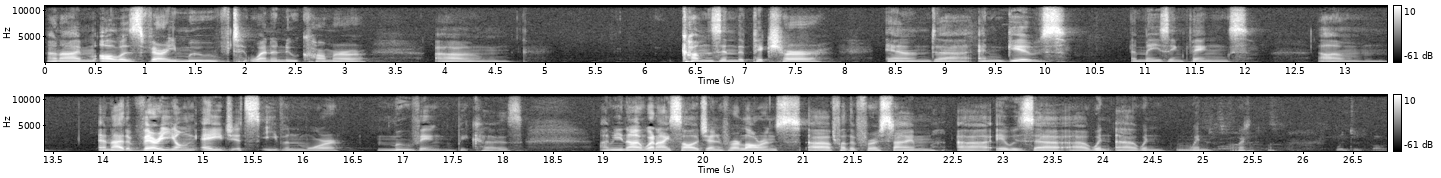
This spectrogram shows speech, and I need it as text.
and I'm always very moved when a newcomer um, comes in the picture and uh, and gives amazing things. Um, and at a very young age, it's even more moving because I mean, I, when I saw Jennifer Lawrence uh, for the first time, uh, it was uh, when, uh, when, when, when, Winter's Bone.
